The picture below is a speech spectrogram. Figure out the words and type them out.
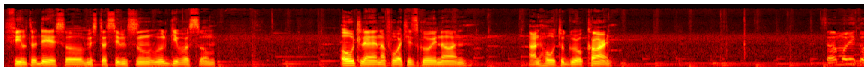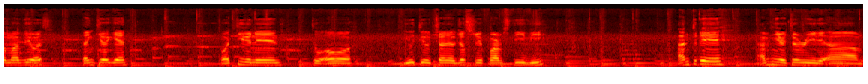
field today. So Mr. Simpson will give us some outline of what is going on and how to grow corn. Assalamu alaikum my viewers. Thank you again for tuning in to our YouTube channel Jusreap Farms TV. And today I'm here to really um,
